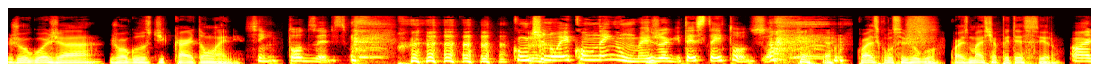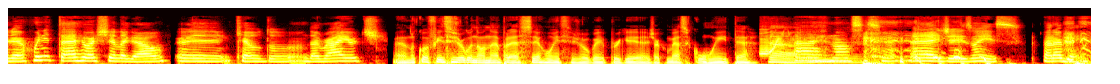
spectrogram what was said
jogou já jogos de carta online. Sim, todos eles. Continuei com nenhum, mas joguei, testei todos. Quais que você jogou? Quais mais te apeteceram? Olha, Runeterra eu achei legal, é, que é o do, da Riot. Eu não confio nesse jogo não, né? Parece ser ruim esse jogo aí, porque já começa com ruim até. Ai, nossa senhora. É, Jason, é isso. Parabéns.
